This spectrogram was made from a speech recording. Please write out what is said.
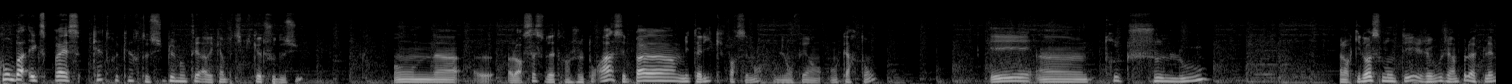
Combat Express, 4 cartes supplémentaires avec un petit Pikachu dessus. On a... Euh, alors ça, ça doit être un jeton. Ah, c'est pas métallique, forcément. Ils l'ont fait en, carton. Et un truc chelou. Alors, qui doit se monter. J'avoue, j'ai un peu la flemme.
